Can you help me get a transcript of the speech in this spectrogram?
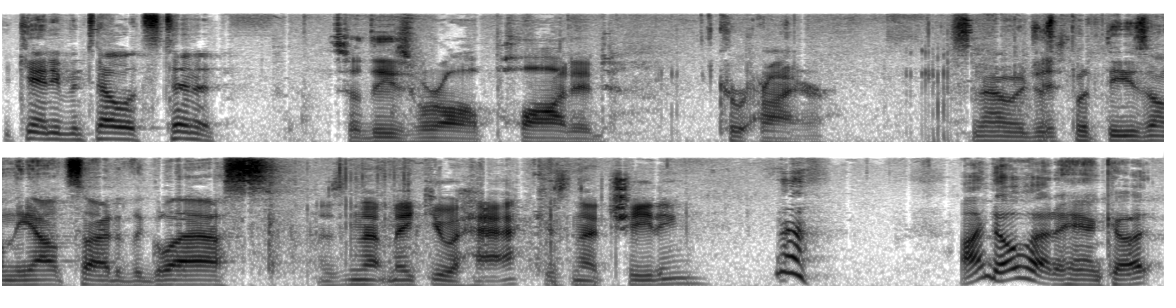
You can't even tell it's tinted. So these were all plotted Correct. prior. So now we just put these on the outside of the glass. Doesn't that make you a hack? Isn't that cheating? I know how to hand cut.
